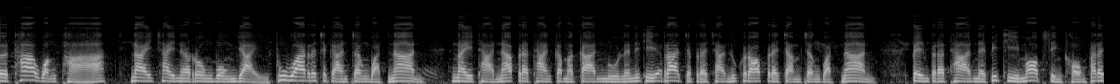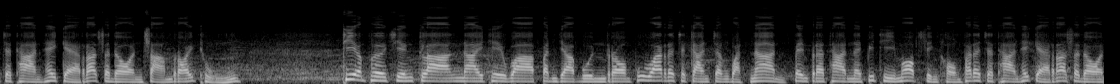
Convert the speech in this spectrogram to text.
อท่าวังผานายชัยนรงค์วงใหญ่ ผู้ว่าราชการจังหวัดน่าน ในฐานะประธานกรรมการมูลนิธิราชประชานุเคราะห์ประจำจังหวัดน่าน เป็นประธานในพิธีมอบสิ่งของพระราชทานให้แก่ราษฎร 300 ถุง ที่อำเภอเชียงกลาง นายเทวาปัญญาบุญรองผู้ว่าราชการจังหวัดน่าน เป็นประธานในพิธีมอบสิ่งของพระราชทานให้แก่ราษฎร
